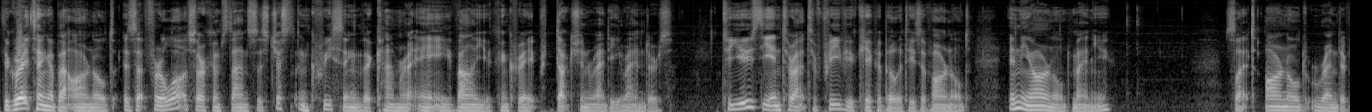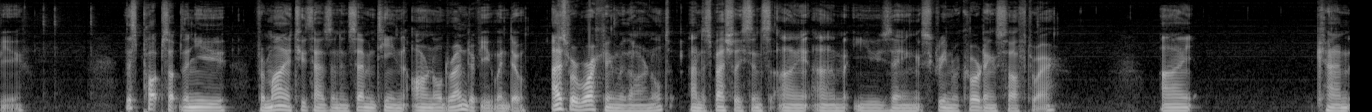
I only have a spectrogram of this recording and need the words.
The great thing about Arnold is that for a lot of circumstances, just increasing the camera AA value can create production-ready renders. To use the interactive preview capabilities of Arnold, in the Arnold menu, select Arnold Render View. This pops up the new for Maya 2017 Arnold Render View window. As we're working with Arnold, and especially since I am using screen recording software, I can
